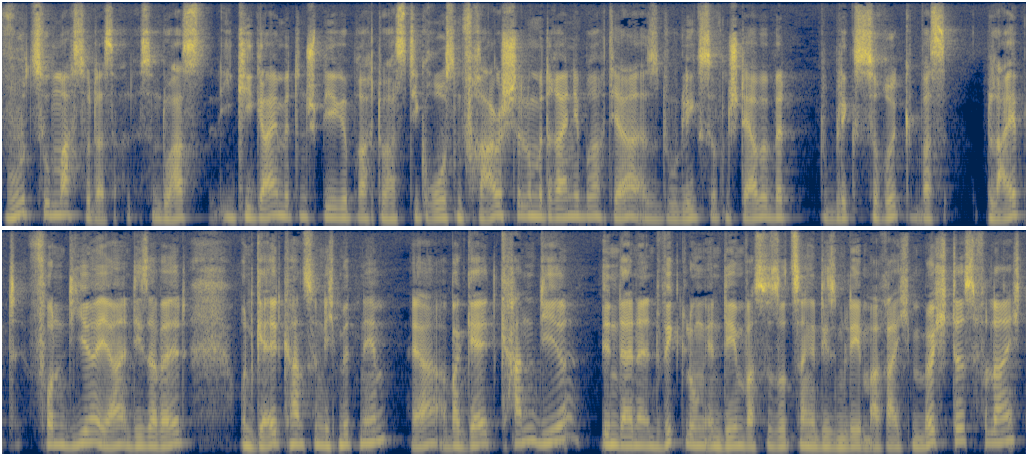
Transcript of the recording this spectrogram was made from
wozu machst du das alles? Und du hast Ikigai mit ins Spiel gebracht, du hast die großen Fragestellungen mit reingebracht, ja, also du liegst auf dem Sterbebett, du blickst zurück, was bleibt von dir, ja, in dieser Welt. Und Geld kannst du nicht mitnehmen, ja, aber Geld kann dir in deiner Entwicklung, in dem, was du sozusagen in diesem Leben erreichen möchtest, vielleicht,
